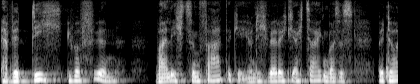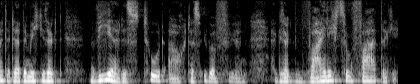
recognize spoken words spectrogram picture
Er wird dich überführen, weil ich zum Vater gehe. Und ich werde euch gleich zeigen, was es bedeutet. Er hat nämlich gesagt, wie er das tut auch, das Überführen. Er hat gesagt, weil ich zum Vater gehe.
